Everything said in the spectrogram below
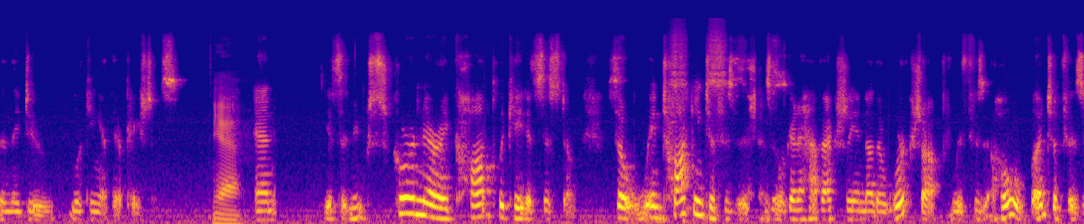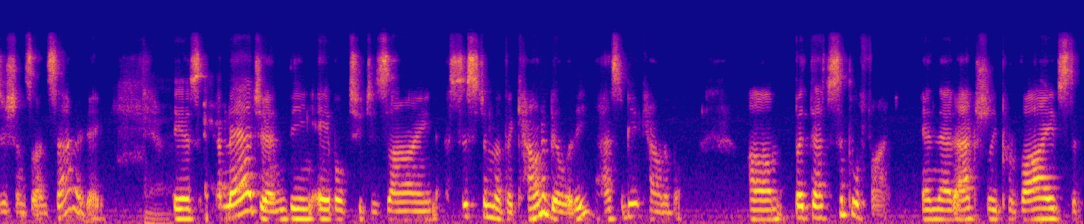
than they do looking at their patients. Yeah. And it's an extraordinary complicated system. So in talking to physicians, and we're going to have actually another workshop with a whole bunch of physicians on Saturday, yeah. is imagine being able to design a system of accountability, it has to be accountable, um, but that's simplified and that actually provides the,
